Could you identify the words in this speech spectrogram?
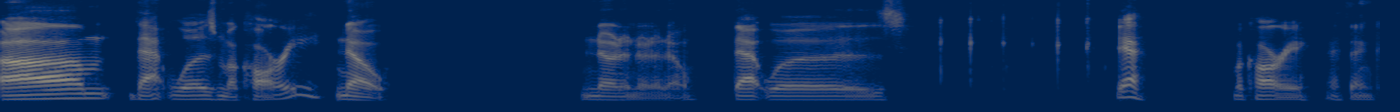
Um, that was Makkari. No, no, no, no, no, no. That was yeah, Makkari. I think.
